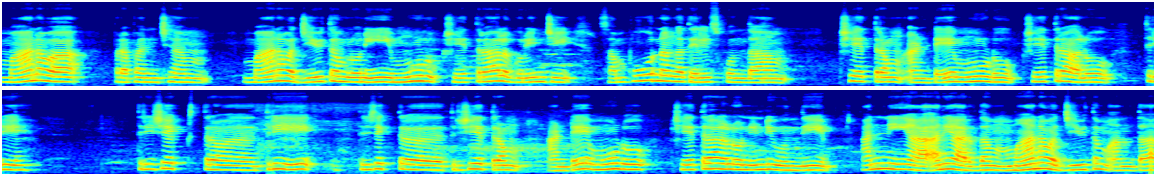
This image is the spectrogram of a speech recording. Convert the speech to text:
మానవ ప్రపంచం. మానవ జీవితంలోని ఈ మూడు క్షేత్రాల గురించి సంపూర్ణంగా తెలుసుకుందాం. క్షేత్రం అంటే మూడు క్షేత్రాలు. త్రి త్రిక్షేత్ర త్రి త్రిక్షేత్ర త్రిక్షేత్రం అంటే మూడు క్షేత్రాలలో నిండి ఉంది. అన్ని అని అర్థం. మానవ జీవితం అంతా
